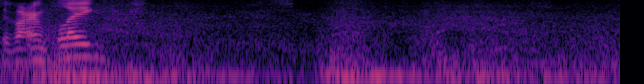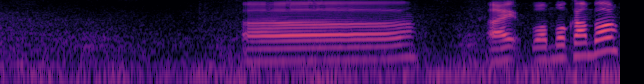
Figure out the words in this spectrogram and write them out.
Devouring Plague. Uh, Alright, one more combo.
